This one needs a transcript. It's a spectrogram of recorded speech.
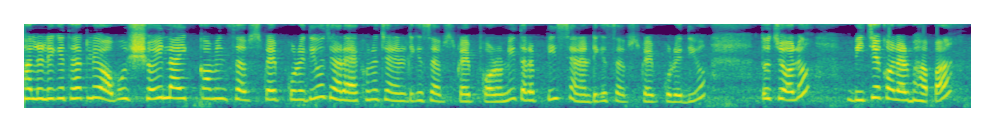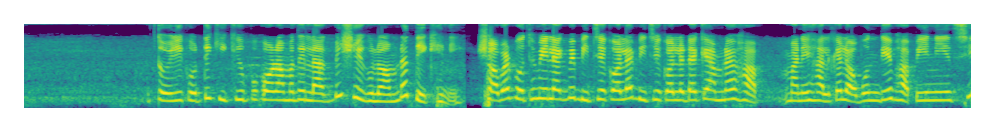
ভালো লেগে থাকলে অবশ্যই লাইক, কমেন্ট, সাবস্ক্রাইব করে দিও। যারা এখনও চ্যানেলটিকে সাবস্ক্রাইব করনি, তারা প্লিজ চ্যানেলটিকে সাবস্ক্রাইব করে দিও। তো চলো, বিচে কলার ভাপা। তৈরি করতে কী কী উপকরণ আমাদের লাগবে সেগুলো আমরা দেখে নিই। সবার প্রথমেই লাগবে বিচে কলা। বিচে কলাটাকে আমরা হাফ মানে হালকা লবণ দিয়ে ভাপিয়ে নিয়েছি,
